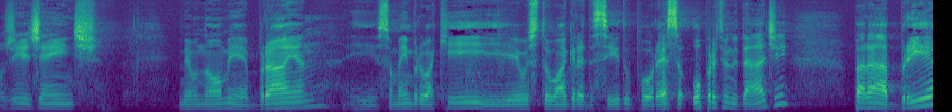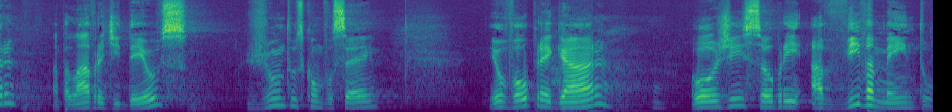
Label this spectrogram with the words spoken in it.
Bom dia, gente. Meu nome é Brian e sou membro aqui e eu estou agradecido por essa oportunidade para abrir a palavra de Deus juntos com você. Eu vou pregar hoje sobre avivamento.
